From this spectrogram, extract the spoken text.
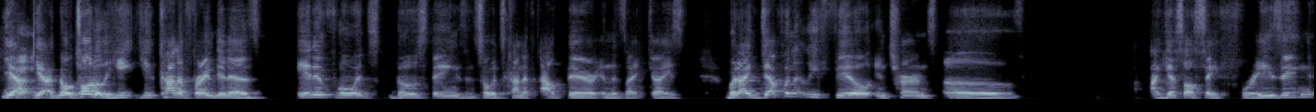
Yeah, But- yeah, no, totally. He he kind of framed it as it influenced those things, and so it's kind of out there in the zeitgeist. But I definitely feel, in terms of, I guess I'll say phrasing,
